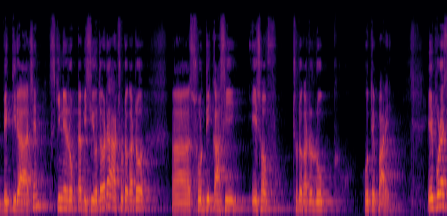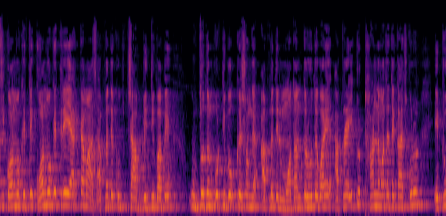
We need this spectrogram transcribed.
ব্যক্তিরা আছেন, স্কিনের রোগটা বেশি হতে পারে। আর ছোটোখাটো সর্দি, কাশি এসব ছোটোখাটো রোগ হতে পারে। এরপর আসি কর্মক্ষেত্রে। কর্মক্ষেত্রে একটা মাস আপনাদের খুব চাপ বৃদ্ধি পাবে। ঊর্ধ্বতন কর্তৃপক্ষের সঙ্গে আপনাদের মতান্তর হতে পারে। আপনারা একটু ঠান্ডা মাথাতে কাজ করুন, একটু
